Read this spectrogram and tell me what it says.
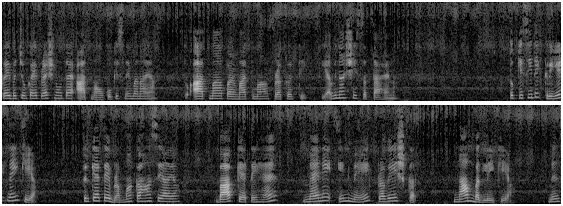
कई बच्चों का ये प्रश्न होता है, आत्माओं को किसने बनाया? तो आत्मा, परमात्मा, प्रकृति, ये अविनाशी सत्ता है ना? तो किसी ने क्रिएट नहीं किया। फिर कहते ब्रह्मा कहाँ से आया? बाप कहते हैं, मैंने इनमें प्रवेश कर, नाम बदली किया। मीन्स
